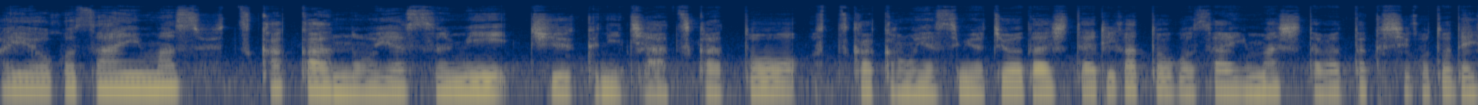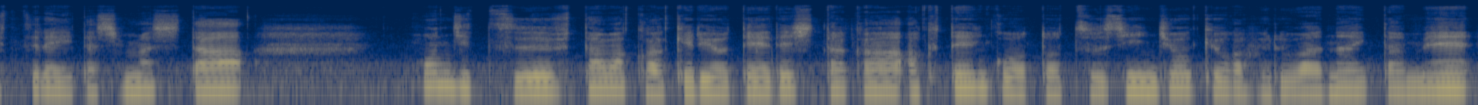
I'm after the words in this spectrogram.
おはようございます。2日間のお休み、19日20日と2日間お休みを頂戴してありがとうございました。私事で失礼いたしました。本日2枠開ける予定でしたが、悪天候と通信状況が振るわないため、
